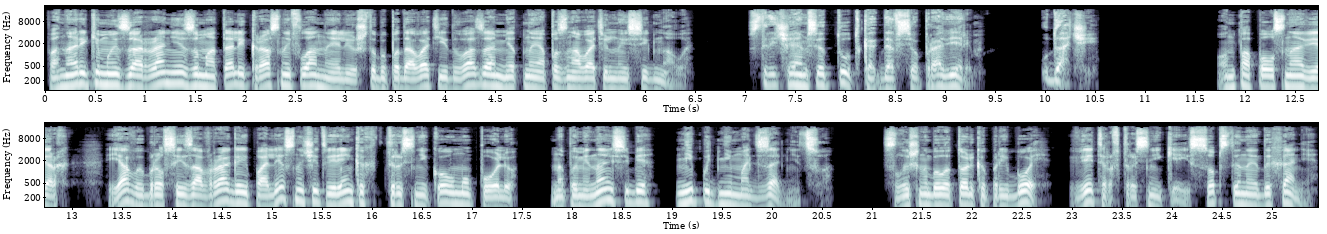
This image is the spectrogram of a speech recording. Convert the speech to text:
Фонарики мы заранее замотали красной фланелью, чтобы подавать едва заметные опознавательные сигналы. Встречаемся тут, когда все проверим. Удачи!» Он пополз наверх. Я выбрался из оврага и полез на четвереньках к тростниковому полю, напоминая себе не поднимать задницу. Слышно было только прибой, ветер в тростнике и собственное дыхание.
